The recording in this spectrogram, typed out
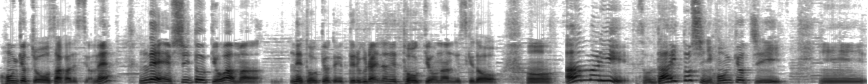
本拠地大阪ですよね。で、FC 東京は、まあ、ね、東京と言ってるぐらいなんで東京なんですけど、うん、あんまり、その大都市に本拠地、えー、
